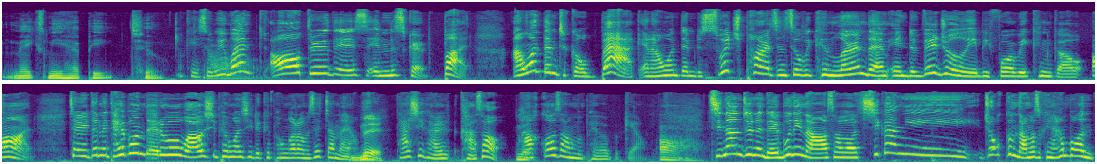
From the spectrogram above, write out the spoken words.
makes me happy too. Okay, so we went all through this in the script, but I want them to go back and I want them to switch parts and so we can learn them individually before we can go on. 자, 일단은 대본대로 와우 씨, 병관 씨 이렇게 번갈아가면서 했잖아요. 네. 다시 가, 가서 바꿔서 한번 배워 볼게요. 아. 지난주는 네 분이 나와서 시간이 조금 남아서 그냥 한번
